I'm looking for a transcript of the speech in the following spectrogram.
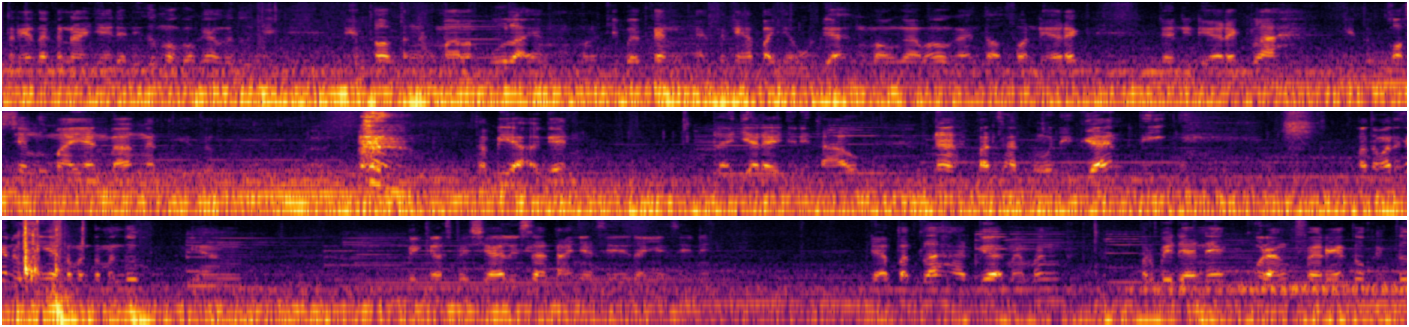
ternyata kenanya. Dan itu mogoknya waktu itu di, di tol tengah malam pula yang mengakibatkan efeknya apa? Ya udah mau nggak mau kan telepon derek dan di derek lah gitu. Costnya lumayan banget gitu. Tapi ya again belajar ya jadi tahu. Nah pada saat mau diganti otomatis kan udah punya teman-teman tuh yang bengkel spesialis lah tanya sini tanya sini. Dapatlah harga memang perbedaannya kurang fairnya tuh itu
